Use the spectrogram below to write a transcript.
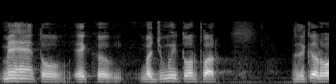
میں ہیں تو ایک مجموعی طور پر ذکر ہو گیا۔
